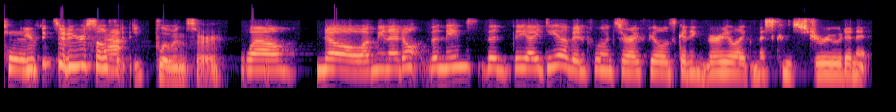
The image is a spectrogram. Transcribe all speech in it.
to. You consider yourself act. an influencer? Well, no, I mean I don't the names the the idea of influencer I feel is getting very like misconstrued and it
